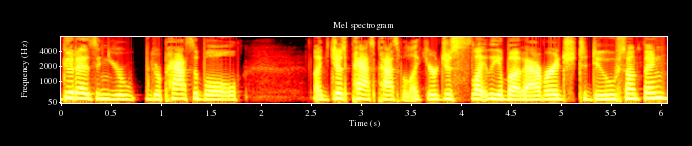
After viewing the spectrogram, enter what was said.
good as in your your passable like just past passable, like you're just slightly above average to do something.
